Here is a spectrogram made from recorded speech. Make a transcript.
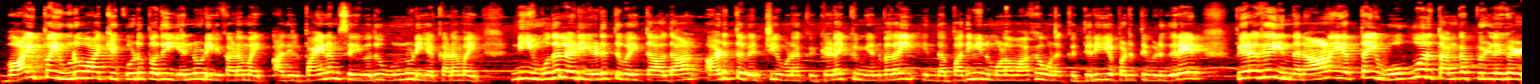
வாய்ப்பை உருவாக்கி கொடுப்பது என்னுடைய கடமை. அதில் பயணம் செய்வது உன்னுடைய கடமை. நீ முதலடி எடுத்து வைத்தால்தான் அடுத்த வெற்றி உனக்கு கிடைக்கும் என்பதை இந்த பதிவின் மூலமாக உனக்கு தெரியப்படுத்தி விடுகிறேன். பிறகு இந்த நாணயத்தை ஒவ்வொரு தங்கப்பிள்ளைகள்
